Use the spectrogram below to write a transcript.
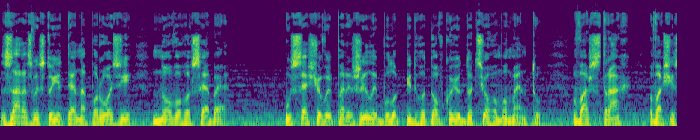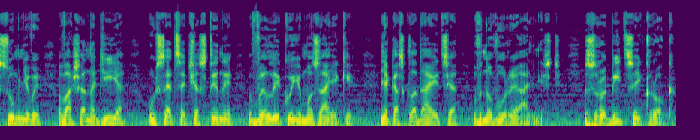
Зараз ви стоїте на порозі нового себе. Усе, що ви пережили, було підготовкою до цього моменту. Ваш страх, ваші сумніви, ваша надія усе це частини великої мозаїки, яка складається в нову реальність. Зробіть цей крок.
